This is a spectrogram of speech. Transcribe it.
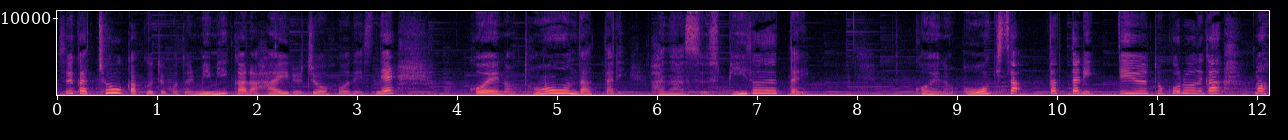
それから聴覚ということで耳から入る情報ですね。声のトーンだったり話すスピードだったり声の大きさだったりっていうところがまあ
